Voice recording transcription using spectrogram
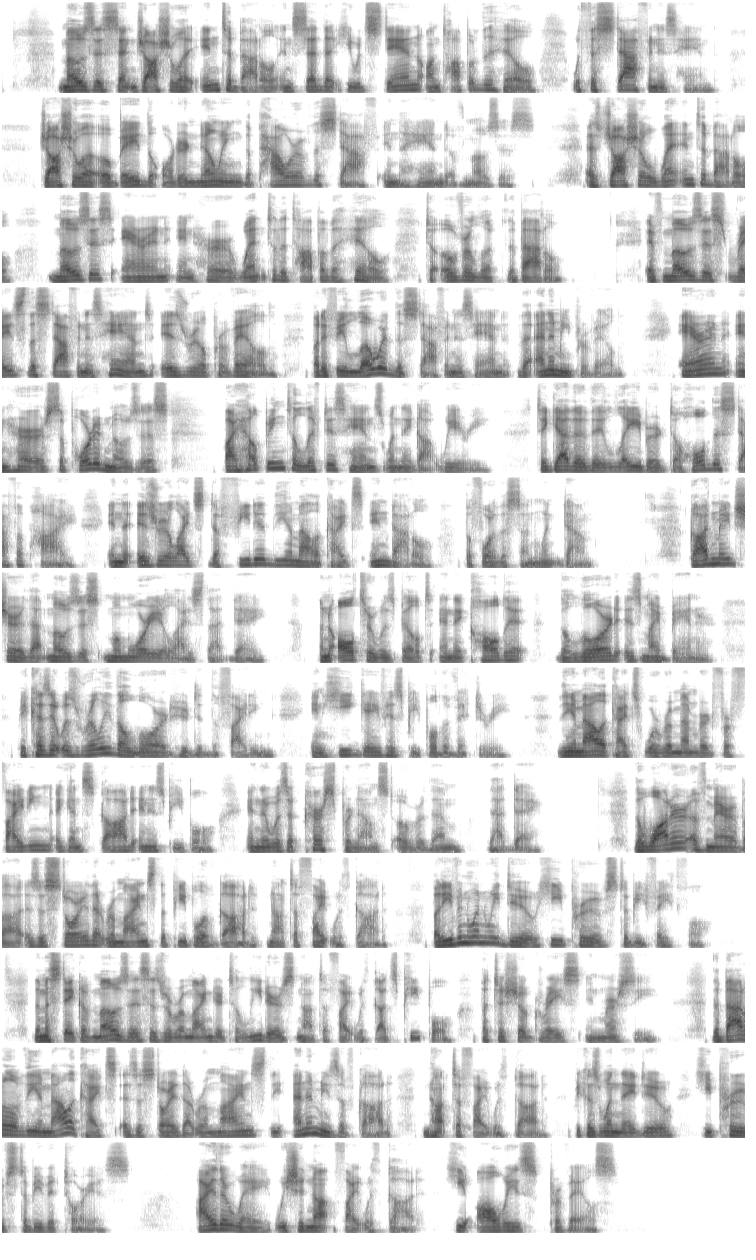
Moses sent Joshua into battle and said that he would stand on top of the hill with the staff in his hand. Joshua obeyed the order, knowing the power of the staff in the hand of Moses. As Joshua went into battle, Moses, Aaron, and Hur went to the top of a hill to overlook the battle. If Moses raised the staff in his hand, Israel prevailed. But if he lowered the staff in his hand, the enemy prevailed. Aaron and Hur supported Moses by helping to lift his hands when they got weary. Together they labored to hold the staff up high, and the Israelites defeated the Amalekites in battle before the sun went down. God made sure that Moses memorialized that day. An altar was built, and they called it, The Lord is My Banner, because it was really the Lord who did the fighting, and he gave his people the victory. The Amalekites were remembered for fighting against God and his people, and there was a curse pronounced over them that day. The water of Meribah is a story that reminds the people of God not to fight with God, but even when we do, he proves to be faithful. The mistake of Moses is a reminder to leaders not to fight with God's people, but to show grace and mercy. The battle of the Amalekites is a story that reminds the enemies of God not to fight with God, because when they do, he proves to be victorious. Either way, we should not fight with God. He always prevails.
